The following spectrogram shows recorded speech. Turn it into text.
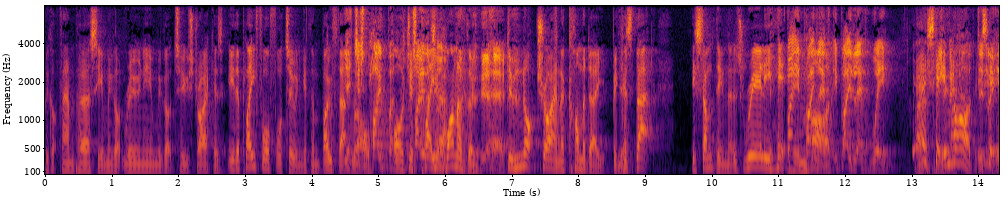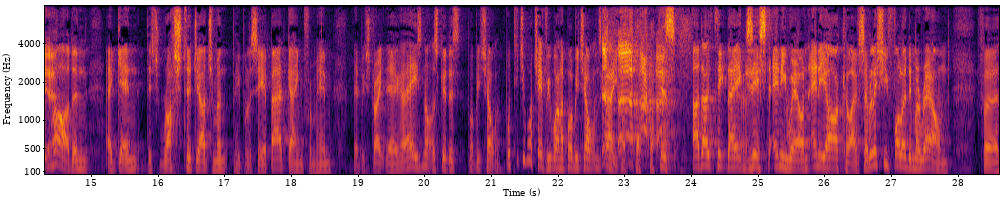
we got Van Persie and we got Rooney and we got two strikers, either play four four two and give them both that Yeah, just role, play or just play play one of them. Yeah. Do not try and accommodate because that is something that has really hit He played, him he played hard. left, he played left wing. Yeah, it's hit him hard. It's Didn't hit him Yeah. hard. And again, this rush to judgment. People will see a bad game from him. They'll be straight there. Go, hey, he's not as good as Bobby Charlton. Well, did you watch every one of Bobby Charlton's games? Because I don't think they exist anywhere on any archive. So unless you followed him around for,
